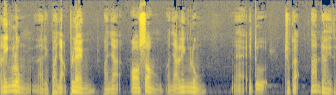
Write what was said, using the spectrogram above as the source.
linglung dari banyak blank banyak kosong banyak linglung ya, itu juga tanda itu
